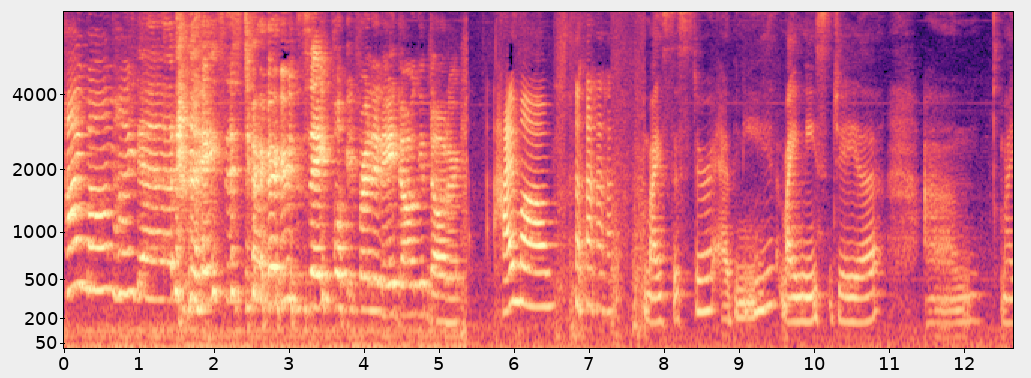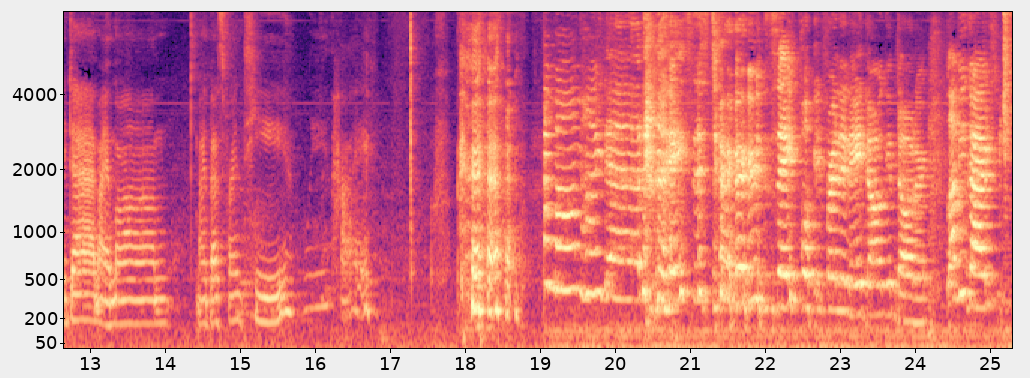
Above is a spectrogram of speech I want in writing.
Hi, mom. Hi, dad. hey, sister. Say boyfriend and hey, dog and daughter. Hi, mom. my sister Ebony, my niece Jaya, um, my dad, my mom, my best friend T. Hi. Hi, mom. Hi, dad. hey, sister. Say boyfriend and hey, dog and daughter. Love you guys.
